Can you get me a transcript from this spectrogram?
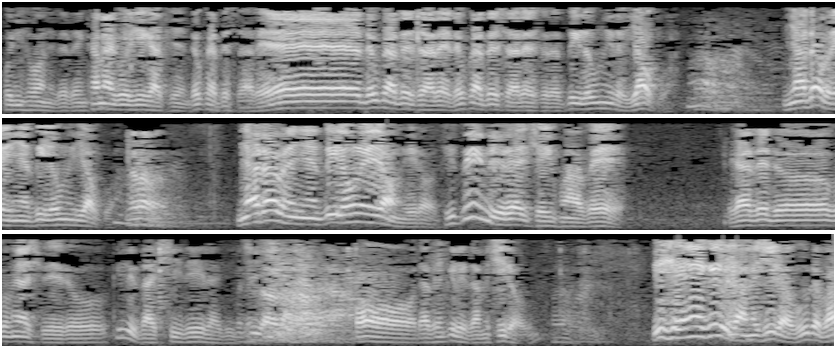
ဘုန်းကြီးဟောနေတဲ့တိုင်ခန္ဓာကိုယ်ကြီးကဖြင့်ဒုက္ခသစ္စာတဲ့ဒုက္ခသစ္စာတဲ့ဒုက္ခသစ္စာတဲ့ဆိုတော့သိလုံးလေးတော့ရောက်သွားညာတော့ဗြိဉ္ဉ်သိလုံးလေးရောက်သွားမှန်ပါပါ ညာတော့ဗြိဉ္ဉ်သိလုံးလေးရောက်နေတော့ဒီသိနေတဲ့အချိန်မှာပဲဒကာသစ်တို့ကိုမြတ်ရွှေတို့ကိလေသာရှိသေးလားဒီမရှိပါဘူးဩဒါဖြင့်ကိလေသာမရှိတော့ဘူးဒီချိန်နဲ့ကိလေသာမရှိတော့ဘူးတဘာ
